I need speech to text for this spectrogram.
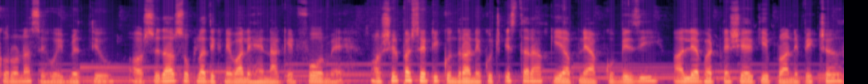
कोरोना से हुई मृत्यु और सिद्धार्थ शुक्ला दिखने वाले हैं नागिन फोर में। और शिल्पा शेट्टी, कुंद्रा ने कुछ इस तरह किया अपने आप को बिज़ी आलिया भट्ट ने शेयर की पुरानी पिक्चर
